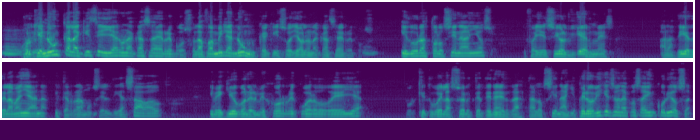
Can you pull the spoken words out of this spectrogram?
Mm. Porque nunca la quise llevar a una casa de reposo. La familia nunca quiso llevarla a una casa de reposo. Y duró hasta los 100 años. Falleció el viernes a las 10 de la mañana. Enterramos el día sábado. Y me quedo con el mejor recuerdo de ella porque tuve la suerte de tenerla hasta los 100 años. Pero fíjese una cosa bien curiosa.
